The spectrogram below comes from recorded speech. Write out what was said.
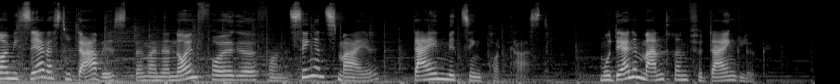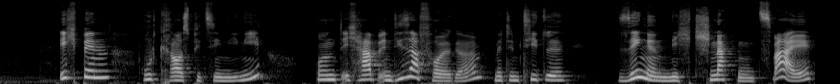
freue mich sehr, dass du da bist bei meiner neuen Folge von Sing and Smile, dein Mitsing-Podcast. Moderne Mantren für dein Glück. Ich bin Ruth Kraus-Pizzinini und ich habe in dieser Folge mit dem Titel Singen, nicht schnacken 2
